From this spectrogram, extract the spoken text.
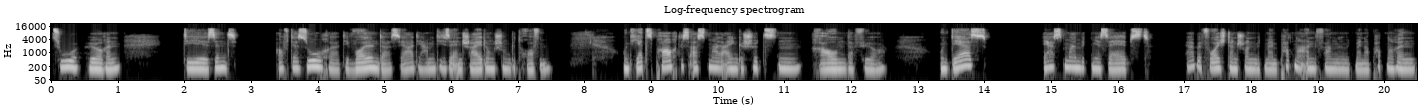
zuhören, die sind auf der Suche, die wollen das, ja, die haben diese Entscheidung schon getroffen. Und jetzt braucht es erstmal einen geschützten Raum dafür. Und der ist erstmal mit mir selbst. Ja, bevor ich dann schon mit meinem Partner anfange, mit meiner Partnerin,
